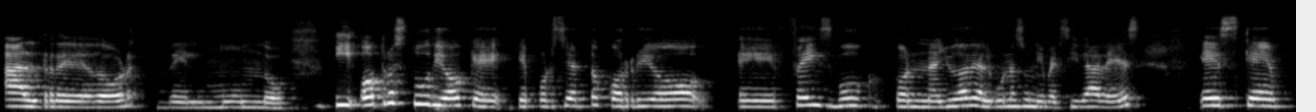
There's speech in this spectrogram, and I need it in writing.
alrededor del mundo. Y otro estudio que, por cierto corrió eh, Facebook con ayuda de algunas universidades es que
